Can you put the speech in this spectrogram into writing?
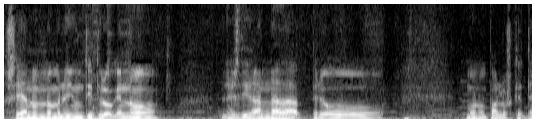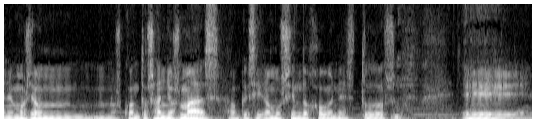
sean un nombre y un título que no les digan nada, pero bueno, para los que tenemos ya un- unos cuantos años más, aunque sigamos siendo jóvenes todos, eh,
